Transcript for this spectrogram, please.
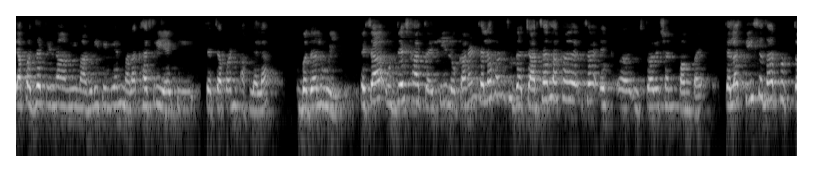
त्या पद्धतीनं आम्ही मागणी केली आणि मला खात्री आहे की त्याचा पण आपल्याला बदल होईल. त्याचा उद्देश हाच आहे की लोकांना त्याला पण सुद्धा चार चार लाखाचा एक इन्स्टॉलेशन पंप आहे. त्याला तीस हजार फक्त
